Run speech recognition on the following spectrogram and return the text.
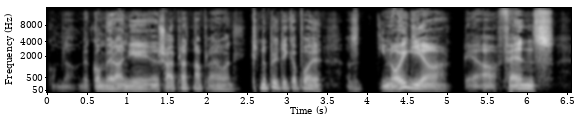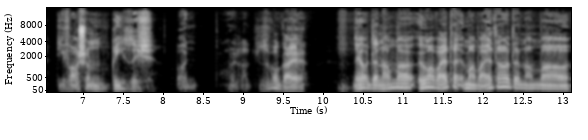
komm da. Und dann kommen wir da in die Schallplattenableitung, knüppeldicke voll. Also die Neugier der Fans, die war schon riesig. Und das war geil. Ja, und dann haben wir immer weiter, immer weiter. Dann haben wir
